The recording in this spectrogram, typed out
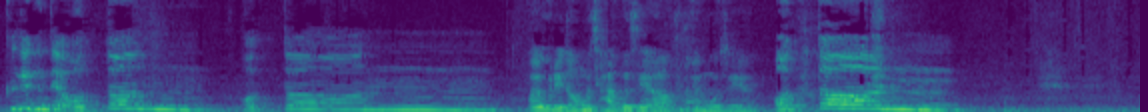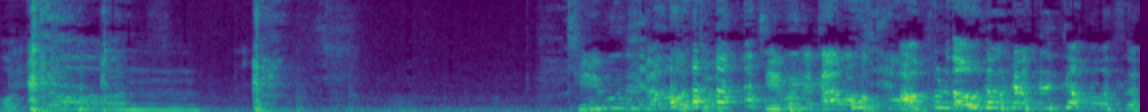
그게 근데 어떤, 어떤 얼굴이 너무 작으세요. 앞으로 좀 오세요. 어떤 어떤 질문을 까먹었죠? 질문을 까먹었고. 앞으로 나오라고 하면 까먹었어.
